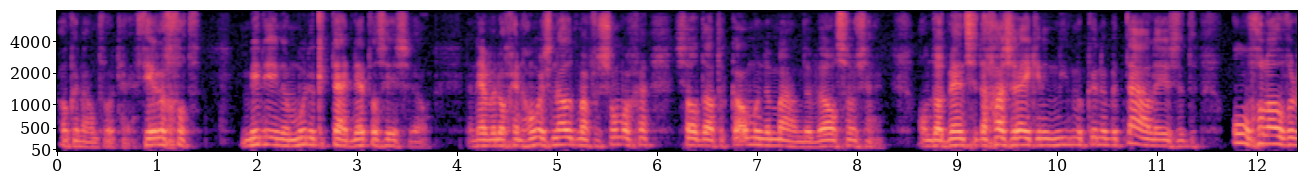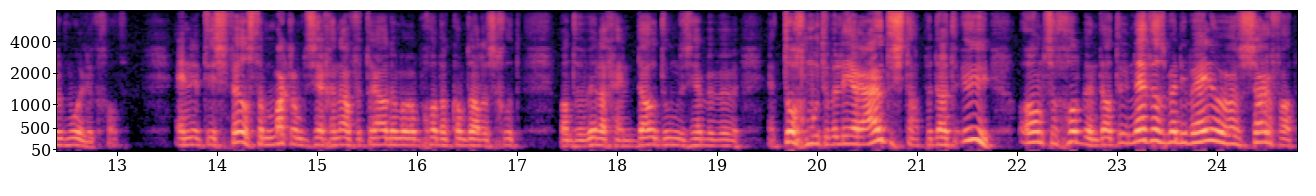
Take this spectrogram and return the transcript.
ook een antwoord heeft. Heere God, midden in een moeilijke tijd, net als Israël, dan hebben we nog geen hongersnood, maar voor sommigen zal dat de komende maanden wel zo zijn. Omdat mensen de gasrekening niet meer kunnen betalen, is het ongelooflijk moeilijk, God. En het is veel te makkelijk om te zeggen, nou vertrouw er maar op God, dan komt alles goed. Want we willen geen dooddoeners hebben. We, en toch moeten we leren uit te stappen dat u onze God bent. Dat u, net als bij die weduwe van Sarfat,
